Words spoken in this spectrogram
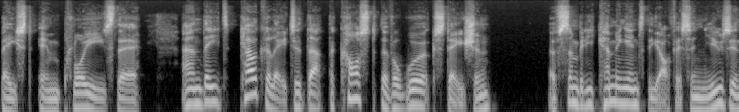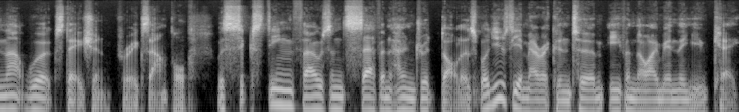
based employees there. And they calculated that the cost of a workstation of somebody coming into the office and using that workstation, for example, was $16,700. We'll use the American term, even though I'm in the UK.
